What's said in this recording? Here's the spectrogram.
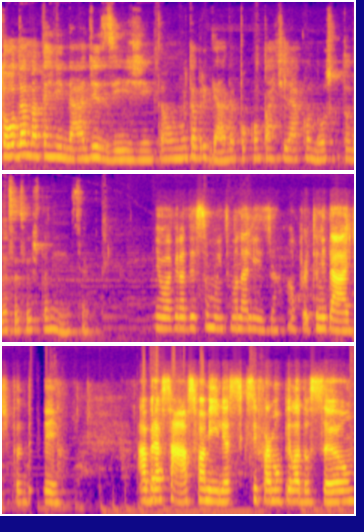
toda a maternidade exige. Então, muito obrigada por compartilhar conosco toda essa sua experiência. Eu agradeço muito, Mona Lisa, a oportunidade de poder abraçar as famílias que se formam pela adoção,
